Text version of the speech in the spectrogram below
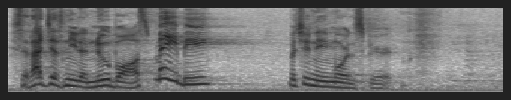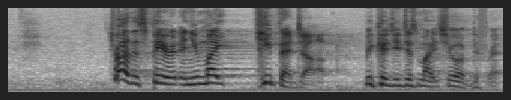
He said, I just need a new boss. Maybe, but you need more of the Spirit. Try the Spirit, and you might keep that job because you just might show up different.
